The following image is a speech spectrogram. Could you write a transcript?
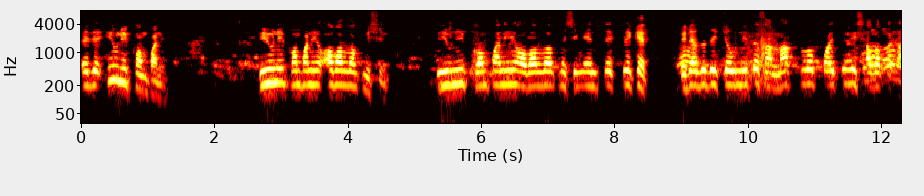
এই যে unique company unique company overlock machine unique company overlock machine intake packet এটা যদি কেউ নিতে চান মাত্র পঁয়ত্রিশ হাজার টাকা।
